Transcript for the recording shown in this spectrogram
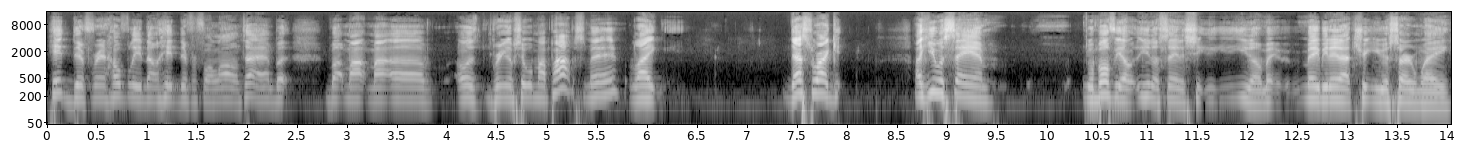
hit different. Hopefully, it don't hit different for a long time. But, but my my uh, I always bring up shit with my pops, man. Like, that's where I get. Like you were saying, well, both of y'all, you know, saying she, you know, maybe they're not treating you a certain way.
